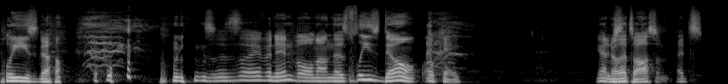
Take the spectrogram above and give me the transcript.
Please no. Please, I have an invuln on this. Please don't. Okay. Yeah, no, that's awesome. That's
